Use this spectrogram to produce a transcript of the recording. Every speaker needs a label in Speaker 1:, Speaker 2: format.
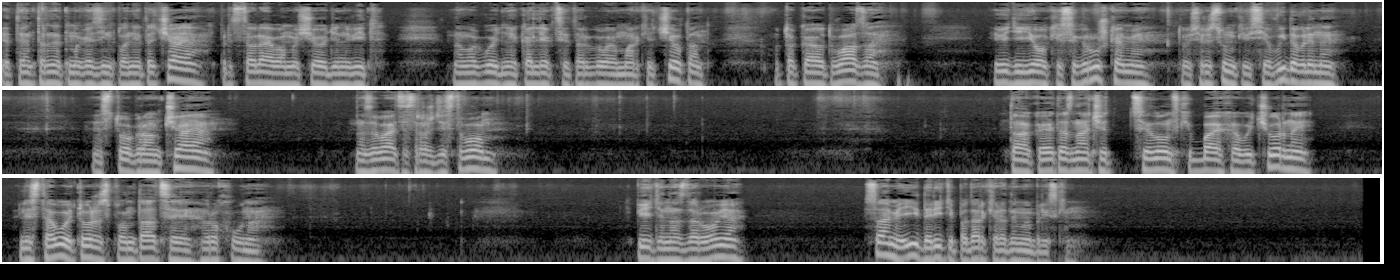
Speaker 1: Это интернет-магазин Планета Чая. Представляю вам еще один вид новогодней коллекции торговой марки Челтон. Вот такая вот ваза в виде елки с игрушками. То есть рисунки все выдавлены. 100 грамм чая. Называется с Рождеством. Так, а это значит цейлонский байховый черный. Листовой тоже с плантации Рухуна. Пейте на здоровье сами и дарите подарки родным и близким.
